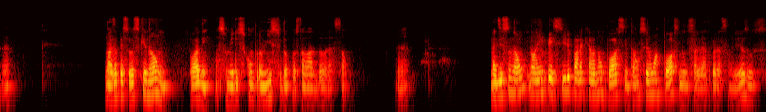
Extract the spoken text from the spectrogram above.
Né? Mas há pessoas que não podem assumir esse compromisso do apostolado da oração. Né? Mas isso não, não é empecilho para que ela não possa, então, ser um apóstolo do Sagrado Coração de Jesus.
